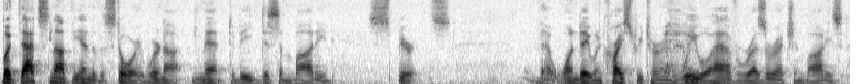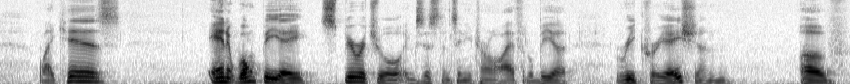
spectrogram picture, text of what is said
but that's not the end of the story. We're not meant to be disembodied spirits. That one day when Christ returns, we will have resurrection bodies like his, and it won't be a spiritual existence in eternal life. It'll be a recreation of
